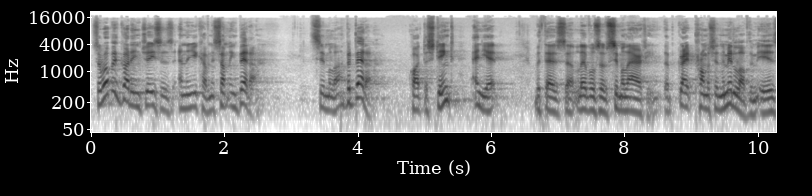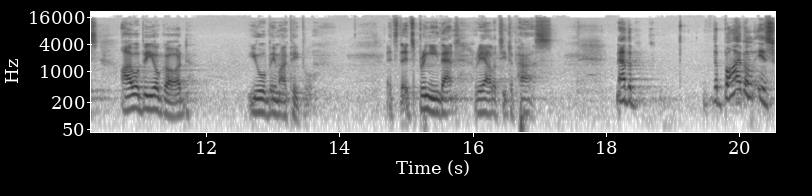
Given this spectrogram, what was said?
So, what we've got in Jesus and the new covenant is something better, similar, but better, quite distinct, and yet with those uh, levels of similarity. The great promise in the middle of them is I will be your God, you will be my people. It's, it's bringing that reality to pass. Now, the, the Bible is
